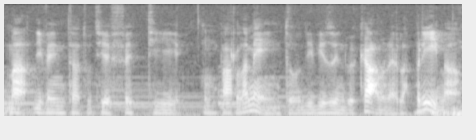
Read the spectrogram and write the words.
ma diventa a tutti gli effetti un Parlamento diviso in due Camere. La prima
